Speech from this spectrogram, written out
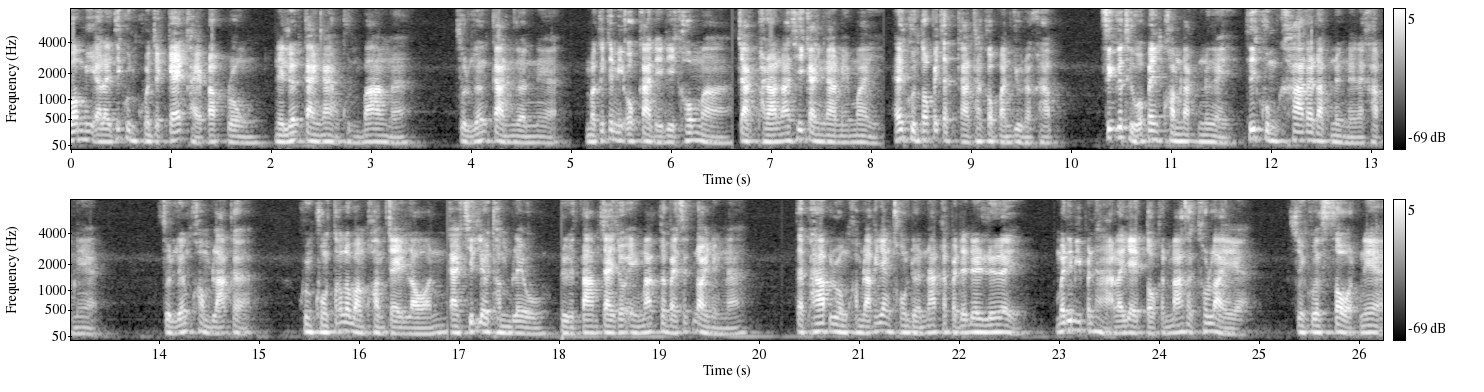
ว่ามีอะไรที่คุณควรจะแก้ไขปรับปรุง ในเรื่องการงานของคุณบ้างนะ ส่วนเรื่องการเงินเนี่ยมันก็จะมีโอกาสดีๆเข้ามา จากภาระหน้าที่การงานใหม่ๆ ให้คุณต้องไปจัดการทางกับมันอยู่นะครับ ซึ่งก็ถือว่าเป็นความหนักเหนื่อยที่คุ้มค่าระดับหนึ่งเลยนะครับเนี่ย ส่วนเรื่องความรักอะคุณคงต้องระวังความใจร้อน การคิดเร็วทำเร็ว หรือตามใจตัวเองมากเกินไปสักหน่อยหนึ่งนะ แต่ภาพรวมความรักก็ยังคงเดินหน้ากันไปได้เรื่อยๆ ไม่ได้มีปัญหาอะไรใหญ่โตกันมากสักเท่าไหร่อะ ส่วนคนโสดเนี่ย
